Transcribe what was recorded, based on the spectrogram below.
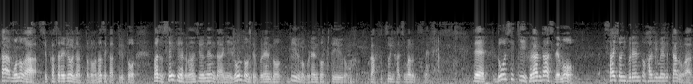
たものが出荷されるようになったのはなぜかっていうと、まず1970年代にロンドンでブレンド、ビールのブレンドっていうのが普通に始まるんですね。で、同時期フランダースでも最初にブレンド始めたのは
